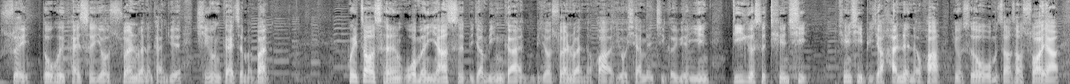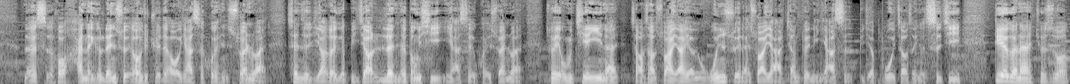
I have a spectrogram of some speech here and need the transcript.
水都会开始有酸软的感觉，请问该怎么办？会造成我们牙齿比较敏感、比较酸软的话，有下面几个原因。第一个是天气，天气比较寒冷的话，有时候我们早上刷牙。的时候含了一个冷水哦，就觉得哦牙齿会很酸软，甚至咬到一个比较冷的东西，牙齿会酸软。所以我们建议呢，早上刷牙要用温水来刷牙，这样对你牙齿比较不会造成一个刺激。第二个呢，就是说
